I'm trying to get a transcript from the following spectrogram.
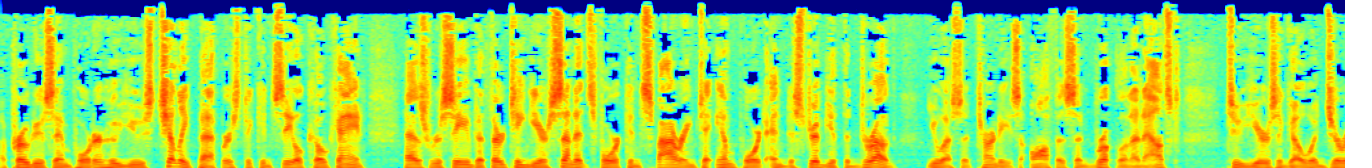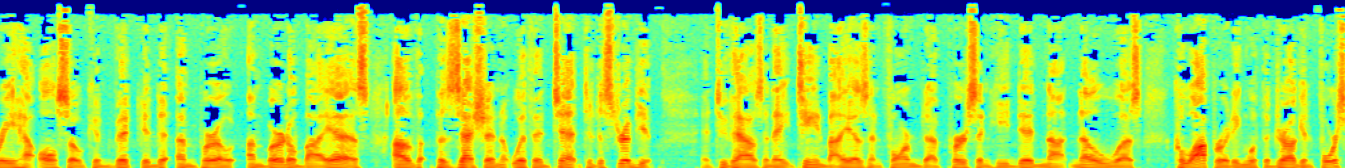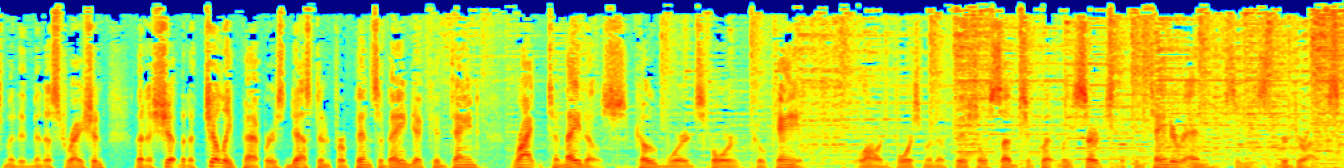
A produce importer who used chili peppers to conceal cocaine has received a 13 year sentence for conspiring to import and distribute the drug, U.S. Attorney's Office in Brooklyn announced. Two years ago, a jury also convicted Umberto, Baez of possession with intent to distribute. In 2018, Baez informed a person he did not know was cooperating with the Drug Enforcement Administration that a shipment of chili peppers destined for Pennsylvania contained ripe tomatoes, code words for cocaine. Law enforcement officials subsequently searched the container and seized the drugs.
